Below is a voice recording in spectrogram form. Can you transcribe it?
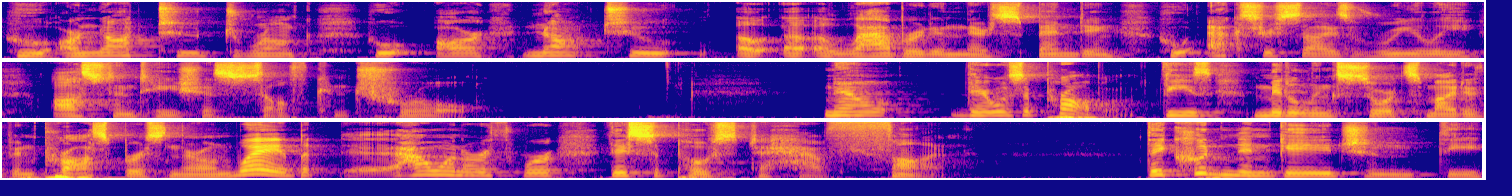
who are not too drunk, who are not too uh, uh elaborate in their spending, who exercise really ostentatious self control. Now, there was a problem These middling sorts might have been prosperous in their own way, but uh, how on earth were they supposed to have fun? They couldn't engage in the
